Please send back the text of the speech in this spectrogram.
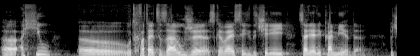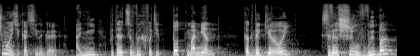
э, Ахилл э, вот хватается за оружие, скрываясь среди дочерей царя Ликомеда. Почему эти картины говорят? Они пытаются выхватить тот момент, когда герой совершил выбор,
